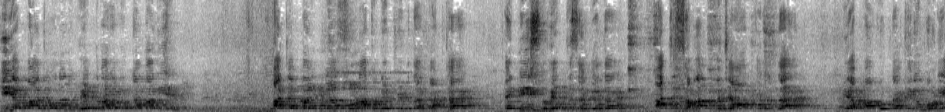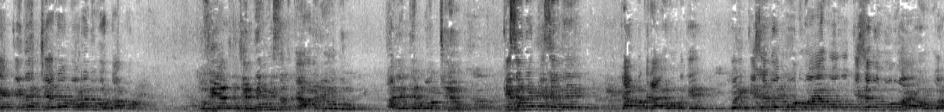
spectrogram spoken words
ਕੀ ਆਪਾਂ ਅੱਜ ਉਹਨਾਂ ਨੂੰ ਫਿਰ ਦੁਬਾਰਾ ਵੋਟਾਂ ਪਾ ਦਈਏ ਅੱਜ ਆਪਾਂ ਇੰਨਾ ਸੋਹਣਾ ਤੁਹਾਡੇ ਪਿੰਡ ਦਾ ਇਕੱਠ ਹੈ, ਇੰਨੀ ਸੁਹਿਰਦ ਸੰਗਤ ਹੈ, ਅੱਜ ਸਮਾਂ ਵਿਚਾਰ ਕਰਨ ਦਾ ਕਿ ਆਪਾਂ ਵੋਟਾਂ ਕਿਹਨੂੰ ਪਾਉਣੀਆਂ, ਕਿਹਦੇ ਚਿਹਰੇ ਮੋਹਰੇ ਨੂੰ ਵੋਟਾਂ ਪਾਉਣੀਆਂ। ਤੁਸੀਂ ਅੱਜ ਜਿੰਨੇ ਵੀ ਸਤਿਕਾਰਯੋਗ ਹੋ, ਅੱਜ ਇੱਥੇ ਪਹੁੰਚੇ ਹੋ, ਕਿਸੇ ਨਾ ਕਿਸੇ ਨੇ ਕੰਮ ਕਰਾਏ ਹੋਣਗੇ। ਕੋਈ ਕਿਸੇ ਦੇ ਮੂੰਹ ਨੂੰ ਆਇਆ ਹੋਊਗਾ, ਕੋਈ ਕਿਸੇ ਦੇ ਮੂੰਹ ਨੂੰ ਆਇਆ ਹੋਊਗਾ।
